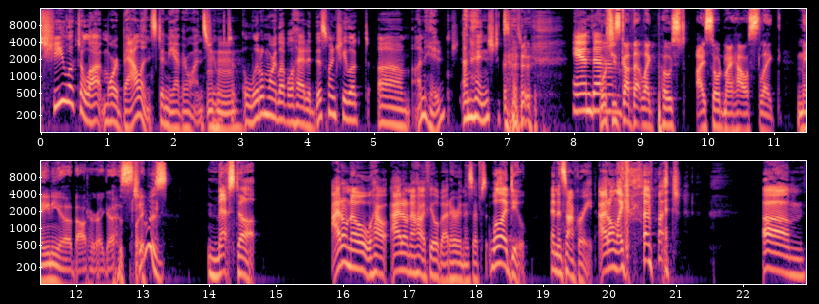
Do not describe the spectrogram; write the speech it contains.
she looked a lot more balanced in the other ones. She Mm-hmm. looked a little more level headed. This one, she looked um unhinged, unhinged. Excuse me. And um, Well, she's got that like post I sold my house like mania about her, I guess. she Like, was messed up. I don't know how I don't know how I feel about her in this episode. Well, I do, and it's not great. I don't like her that much. Um,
